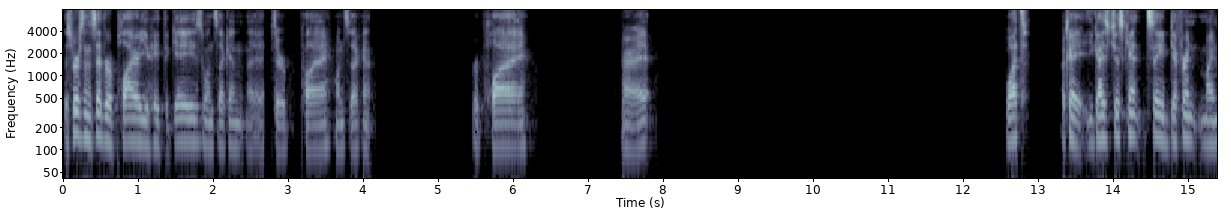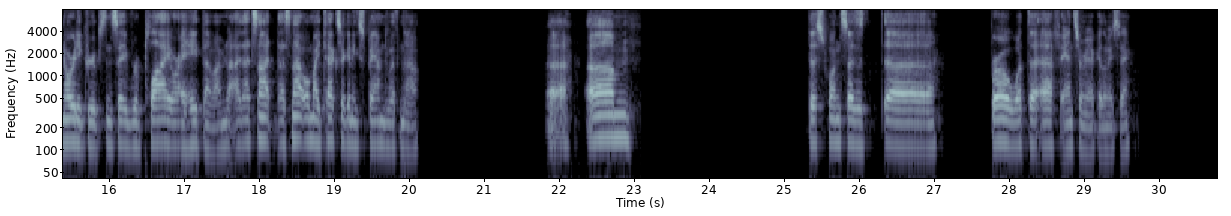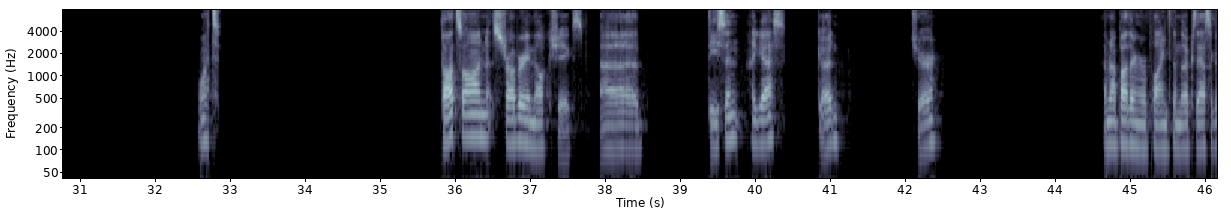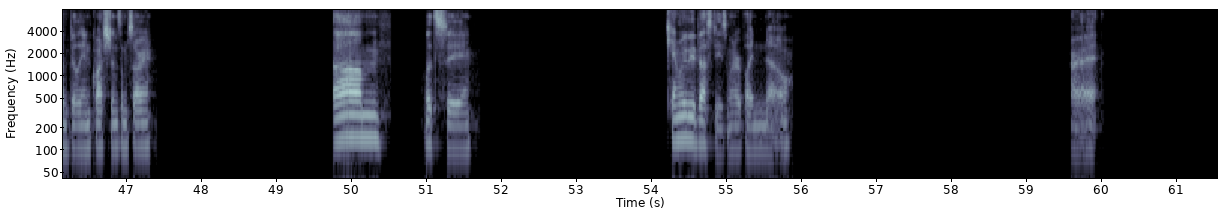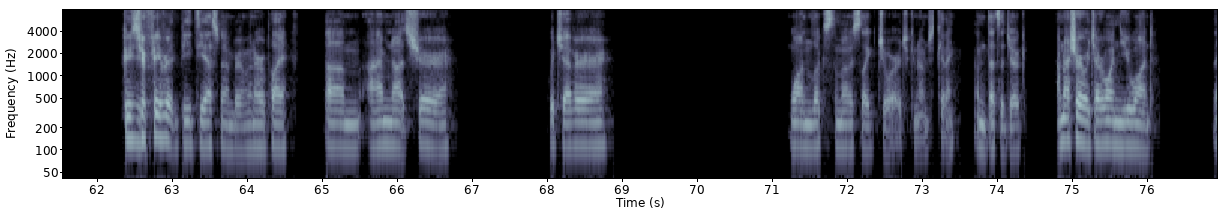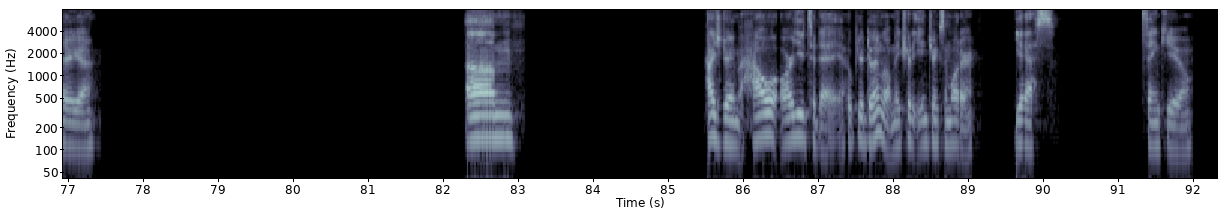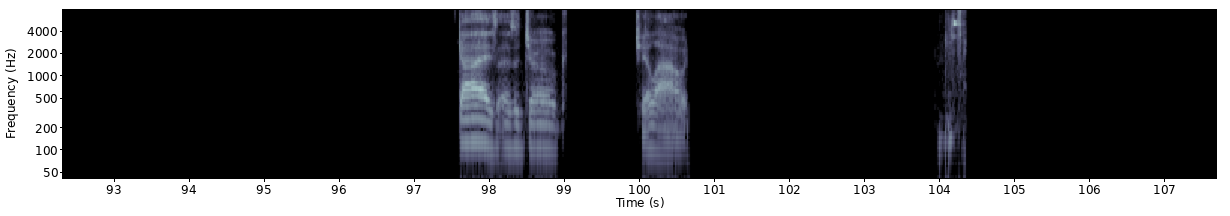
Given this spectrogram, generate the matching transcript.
This person said reply or you hate the gays. One second. Have to reply. One second. Reply. All right. What? Okay, you guys just can't say different minority groups and say reply or I hate them. I'm not. That's not. That's not what my texts are getting spammed with now. Uh, um. This one says, uh, bro, what the F? Answer me. Okay, let me see. What? Thoughts on strawberry milkshakes? Uh, decent, I guess. Good. Sure. I'm not bothering replying to them though, because they asked like a billion questions. I'm sorry. Um, let's see. Can we be besties? I'm gonna reply no. All right. Who's your favorite BTS member? I'm gonna reply. Um, I'm not sure. Whichever one looks the most like George. No, I'm just kidding. Um, that's a joke. I'm not sure whichever one you want. There you go. Um, Hi, Dream. How are you today? I hope you're doing well. Make sure to eat and drink some water. Yes. Thank you. Guys, as a joke, chill out.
